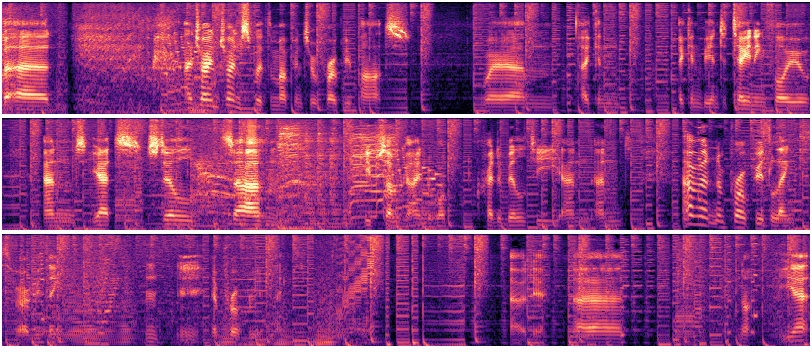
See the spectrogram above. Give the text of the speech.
But, uh, I try and try and split them up into appropriate parts, where um, I can I can be entertaining for you, and yet still um, keep some kind of credibility and and have an appropriate length for everything. appropriate length. Oh dear. Uh, not yet.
